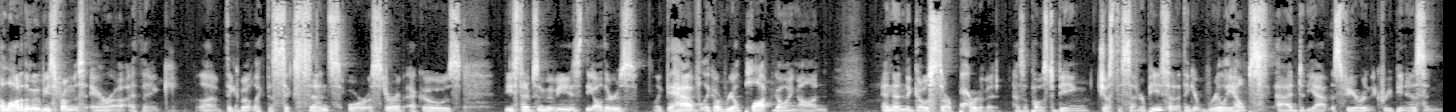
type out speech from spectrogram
a lot of the movies from this era, I think, uh, think about like The Sixth Sense or A Stir of Echoes, these types of movies, the others, like they have like a real plot going on, and then the ghosts are part of it as opposed to being just the centerpiece. And I think it really helps add to the atmosphere and the creepiness and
